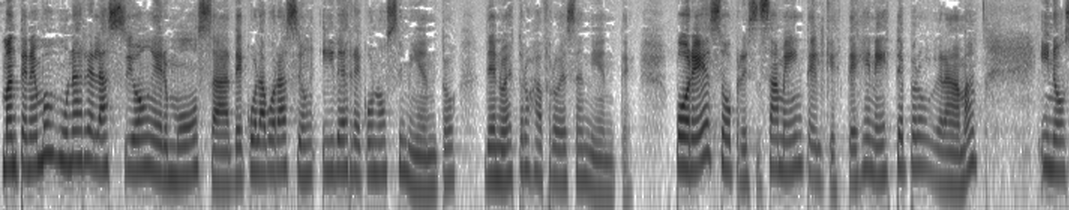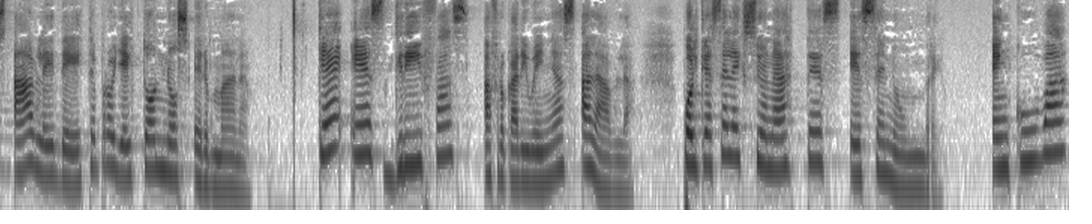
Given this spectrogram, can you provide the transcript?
mantenemos una relación hermosa de colaboración y de reconocimiento de nuestros afrodescendientes. Por eso, precisamente, el que estés en este programa y nos hable de este proyecto nos hermana. ¿Qué es Grifas Afrocaribeñas al Habla? ¿Por qué seleccionaste ese nombre? En Cuba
